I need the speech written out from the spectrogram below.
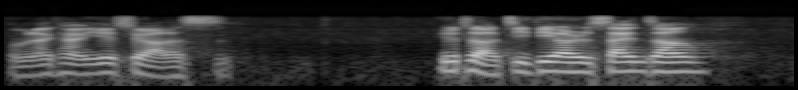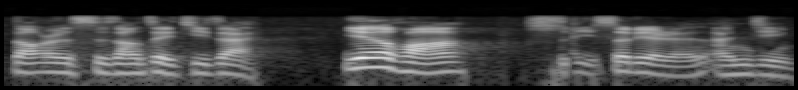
我们来看约书亚的死。约书亚记第二十三章到二十四章，这记载：耶和华使以色列人安静，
